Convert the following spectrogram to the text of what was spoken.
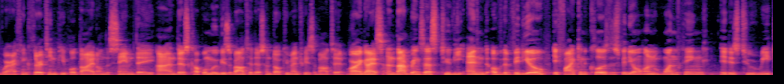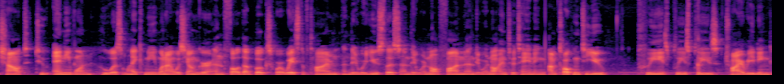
where I think 13 people died on the same day. And there's a couple movies about it, there's some documentaries about it. Alright guys, and that brings us to the end of the video. If I can close this video on one thing, it is to reach out to anyone who was like me when I was younger and thought that books were a waste of time and they were useless and they were not fun and they were not entertaining. I'm talking to you please, please, please try reading,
